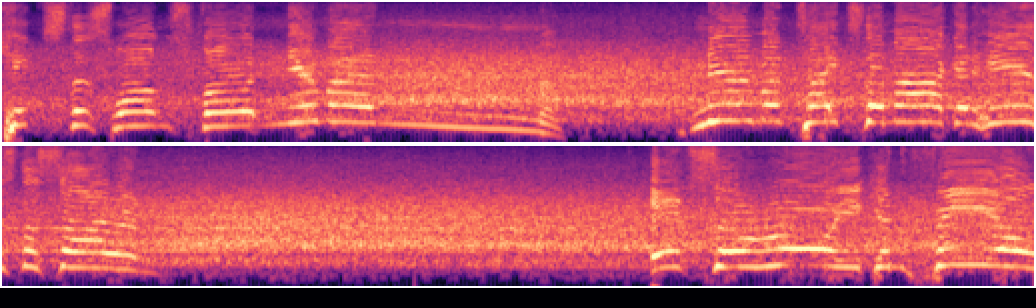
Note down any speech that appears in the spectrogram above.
Kicks the Swans forward. Newman! Newman takes the mark and here's the siren. It's a roar you can feel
